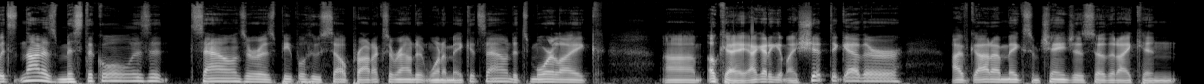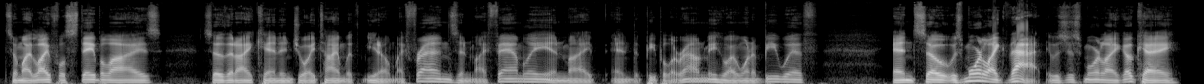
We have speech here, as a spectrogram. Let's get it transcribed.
it's not as mystical as it sounds, or as people who sell products around it want to make it sound. It's more like, um, okay, I got to get my shit together. I've got to make some changes so that I can, so my life will stabilize, so that I can enjoy time with you know my friends and my family and my and the people around me who I want to be with. And so it was more like that. It was just more like, okay,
